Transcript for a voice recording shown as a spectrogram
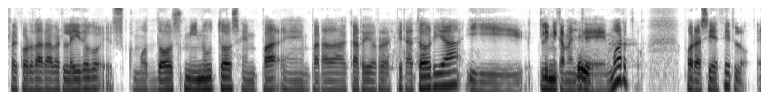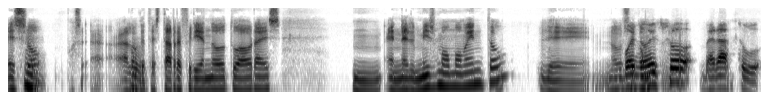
recordar haber leído es como dos minutos en en parada cardiorrespiratoria y clínicamente muerto, por así decirlo. Eso, mm. pues, a, lo que mm. te estás refiriendo tú ahora es mm, en el mismo momento. Eh, bueno, eso verás tú.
